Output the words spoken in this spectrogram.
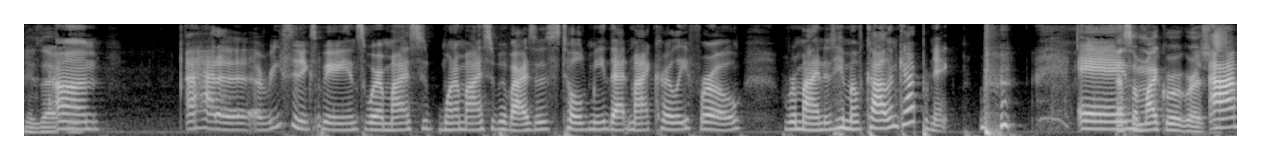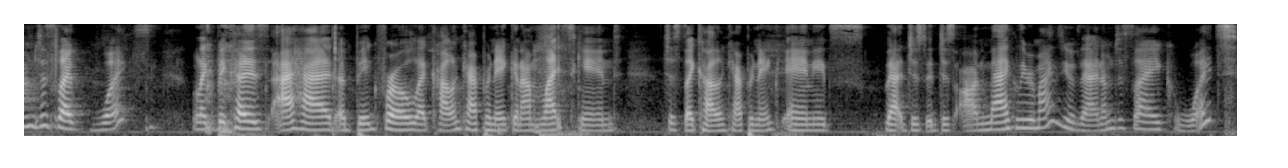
Exactly. Um, I had a, a recent experience where my one of my supervisors told me that my curly fro reminded him of Colin Kaepernick, and That's a microaggression. I'm just like, what? Like because I had a big fro like Colin Kaepernick, and I'm light skinned, just like Colin Kaepernick, and it's that just it just automatically reminds you of that, and I'm just like, what?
